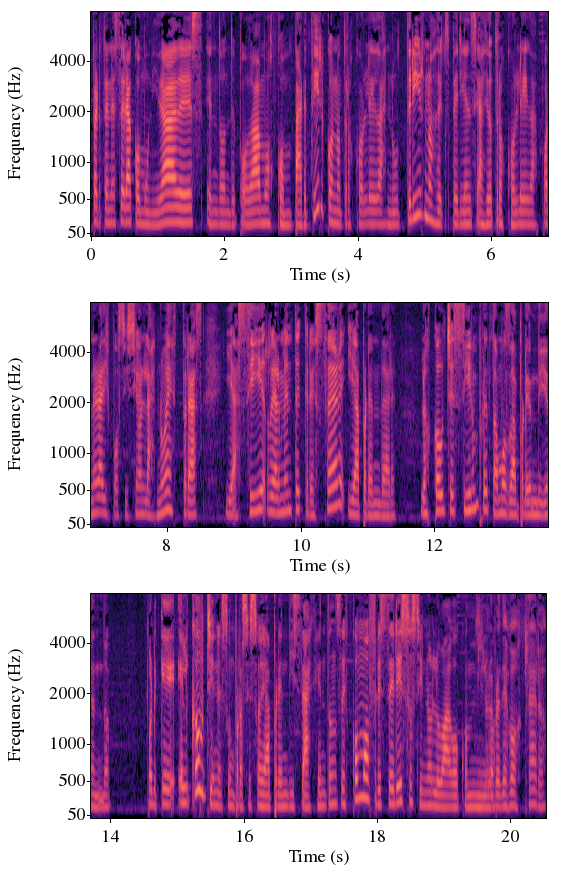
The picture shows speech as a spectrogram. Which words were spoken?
pertenecer a comunidades en donde podamos compartir con otros colegas, nutrirnos de experiencias de otros colegas, poner a disposición las nuestras y así realmente crecer y aprender. Los coaches siempre estamos aprendiendo, porque el coaching es un proceso de aprendizaje, entonces, ¿cómo ofrecer eso si no lo hago Si conmigo? no lo aprendes vos, claro,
